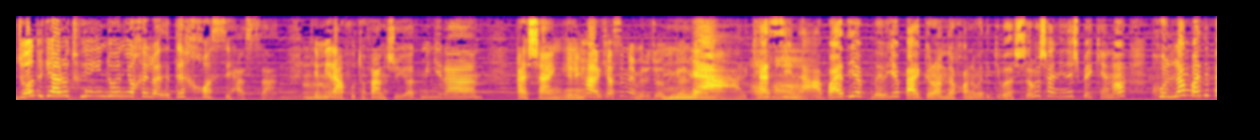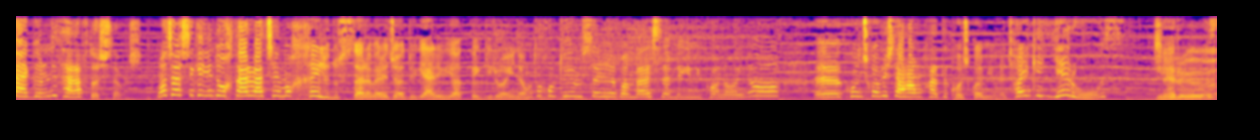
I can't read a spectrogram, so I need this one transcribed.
جادوگر رو توی این دنیا خیلی عده خاصی هستن که میرن فوت و فنش رو یاد می‌گیرن. قشنگ یعنی این هر کسی نمیره جادوگری. نه کسی. نه. باید یه یه background خانوادگی داشته باشن اینش به کنار. کلا باید یه background ی طرف داشته باشه. ما که این دختر بچه ما خیلی دوست داره بره جادوگری یاد بگیره و اینا. تو خب توی روستای باندرش زندگی می‌کنه و اینا. کنجکاویش در همون خط کنجکاوی می‌مونه تا اینکه یه روز یه روز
